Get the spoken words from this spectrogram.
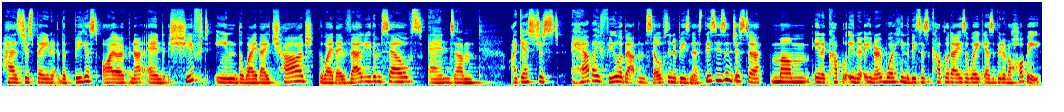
has just been the biggest eye opener and shift in the way they charge, the way they value themselves, and um, I guess just how they feel about themselves in a business. This isn't just a mum in a couple in a, you know working in the business a couple of days a week as a bit of a hobby.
